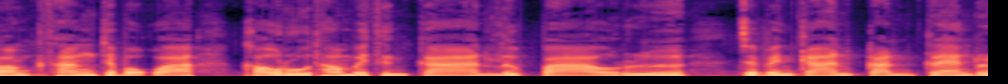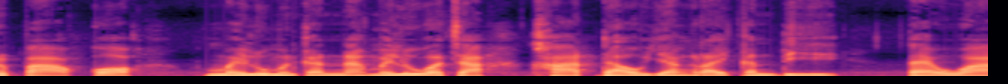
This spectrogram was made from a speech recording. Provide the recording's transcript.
บางครั้งจะบอกว่าเขารู้เท่าไม่ถึงการหรือเปล่า หรือจะเป็นการกลั่นแกล้งหรือเปล่าก็ไม่รู้เหมือนกันนะ ไม่รู้ว่าจะคาดเดาอย่างไรกันดี แต่ว่า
